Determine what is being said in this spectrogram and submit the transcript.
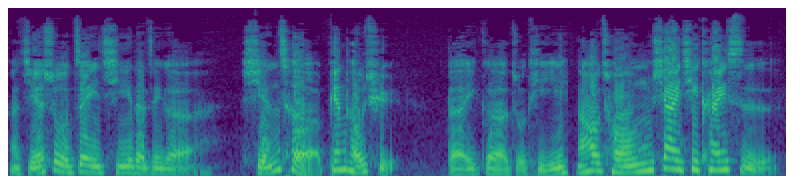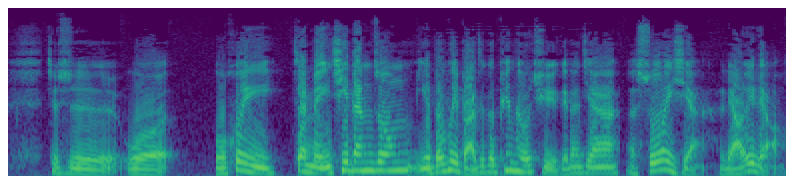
啊结束这一期的这个闲扯片头曲的一个主题。然后从下一期开始，就是我我会在每一期当中也都会把这个片头曲给大家呃说一下，聊一聊，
